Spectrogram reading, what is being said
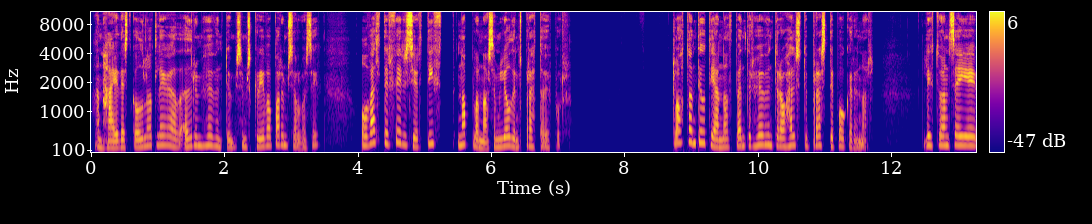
Hann hæðist góðlátlega að öðrum höfundum sem skrifa bara um sjálfa sig og veldir fyrir sér dýft naflana sem ljóðin spretta upp úr. Glottandi út í annað bendur höfundur á helstu bresti bókarinnar. Líktu hann segi,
